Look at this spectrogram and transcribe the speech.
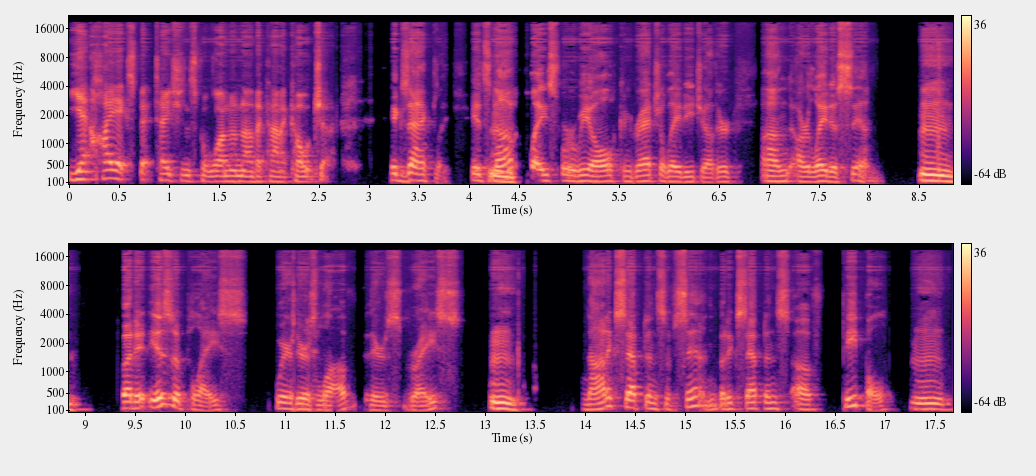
yet high expectations for one another kind of culture? Exactly. It's Mm. not a place where we all congratulate each other on our latest sin, Mm, but it is a place where there's love, there's grace, mm, not acceptance of sin, but acceptance of people mm,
